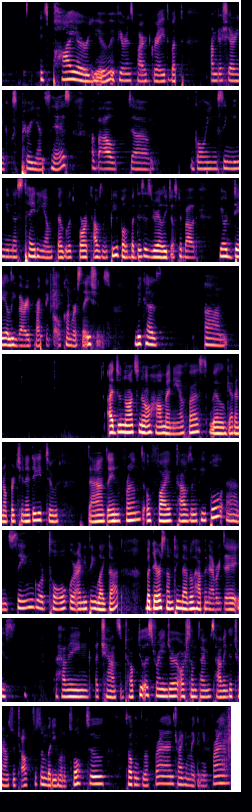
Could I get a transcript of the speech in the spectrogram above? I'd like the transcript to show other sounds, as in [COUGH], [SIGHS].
inspire you if you're inspired great but i'm just sharing experiences about um, going singing in a stadium filled with 4000 people but this is really just about your daily very practical conversations. Because um, i do not know how many of us will get an opportunity to stand in front of 5,000 people and sing or talk or anything like that. But there's something that will happen every day is having a chance to talk to a stranger or sometimes having a chance to talk to somebody you want to talk to, talking to a friend, trying to make a new friend.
